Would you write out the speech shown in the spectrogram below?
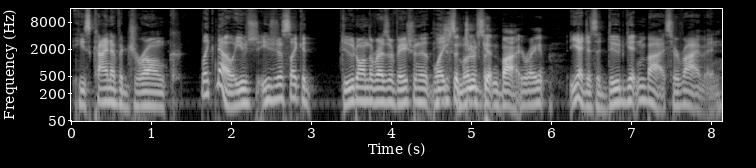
he's kind of a drunk like no he was he's just like a dude on the reservation that He's likes just a dude getting by, right? yeah just a dude getting by surviving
